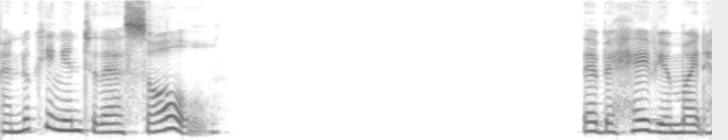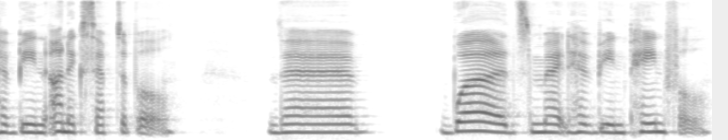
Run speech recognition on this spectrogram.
and looking into their soul. Their behavior might have been unacceptable. Their words might have been painful.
